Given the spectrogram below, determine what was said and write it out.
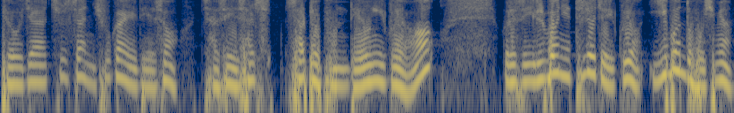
배우자 출산 휴가에 대해서 자세히 살, 살펴본 내용이고요. 그래서 1번이 틀려져 있고요. 2번도 보시면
